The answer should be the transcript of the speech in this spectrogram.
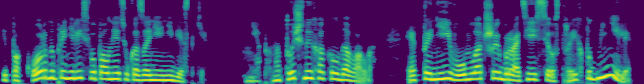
и покорно принялись выполнять указания невестки. Нет, она точно их околдовала. Это не его младшие братья и сестры, их подменили —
